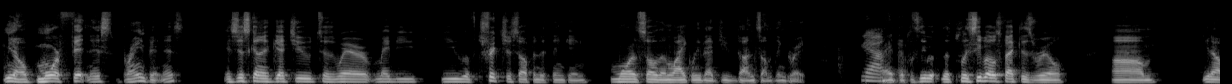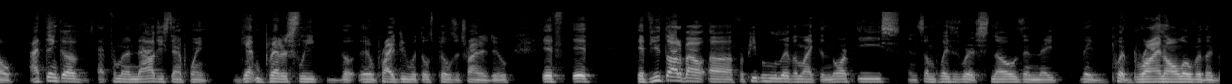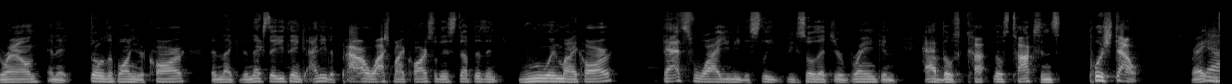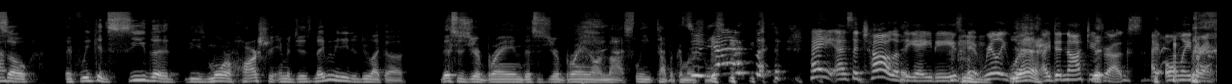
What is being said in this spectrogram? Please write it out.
you know more fitness, brain fitness it's just going to get you to where maybe you have tricked yourself into thinking more so than likely that you've done something great. Yeah. Right. The placebo, the placebo effect is real. Um, you know, I think of from an analogy standpoint, getting better sleep. It'll probably do what those pills are trying to do. If if if you thought about uh, for people who live in like the northeast and some places where it snows and they they put brine all over the ground and it throws up on your car, then like the next day you think I need to power wash my car so this stuff doesn't ruin my car. That's why you need to sleep so that your brain can have those co- those toxins pushed out, right? Yeah. And so if we could see the these more harsher images, maybe we need to do like a this is your brain, this is your brain on not sleep type of commercial. Yes. hey, as a child of the 80s, it really worked. Yeah. I did not do drugs. I only drank.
